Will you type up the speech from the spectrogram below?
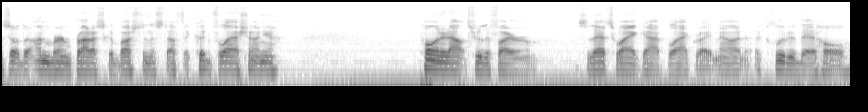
So the unburned products combustion, the stuff that could flash on you, pulling it out through the fire room. So that's why it got black right now. It occluded that whole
